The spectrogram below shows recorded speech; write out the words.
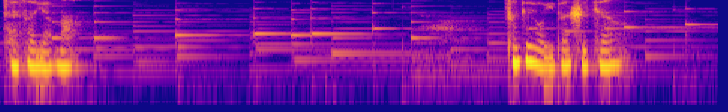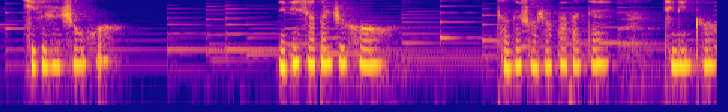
才算圆满。曾经有一段时间，一个人生活，每天下班之后，躺在床上发发呆，听听歌，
